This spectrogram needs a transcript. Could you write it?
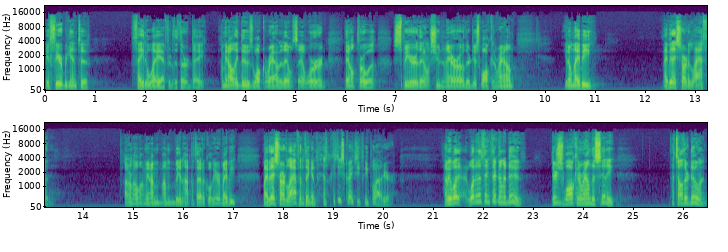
if fear began to fade away after the third day. I mean, all they do is walk around and they don't say a word. They don't throw a spear. They don't shoot an arrow. They're just walking around. You know, maybe, maybe they started laughing. I don't know. I mean, I'm, I'm being hypothetical here. Maybe, maybe they started laughing, thinking, "Man, look at these crazy people out here." I mean, what, what do they think they're going to do? They're just walking around the city. That's all they're doing.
